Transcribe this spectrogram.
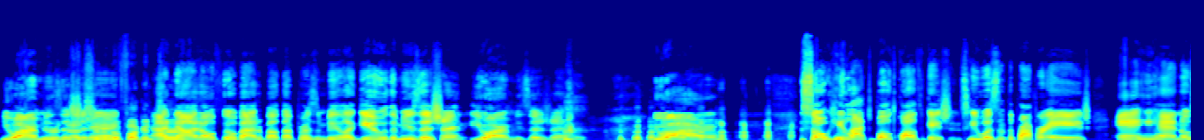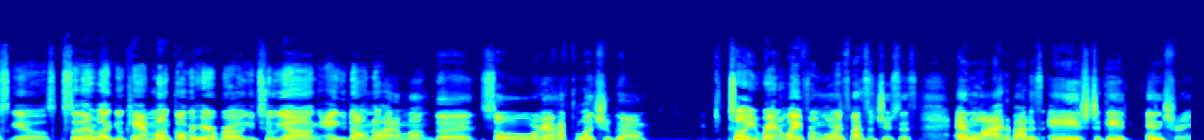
You are a You musician. that shit in the fucking I, church? now I don't feel bad about that person being like, you, the musician, you are a musician. you are. So he lacked both qualifications. He wasn't the proper age and he had no skills. So they were like, you can't monk over here, bro. You too young and you don't know how to monk good. So we're going to have to let you go. So he ran away from Lawrence, Massachusetts, and lied about his age to gain entry.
